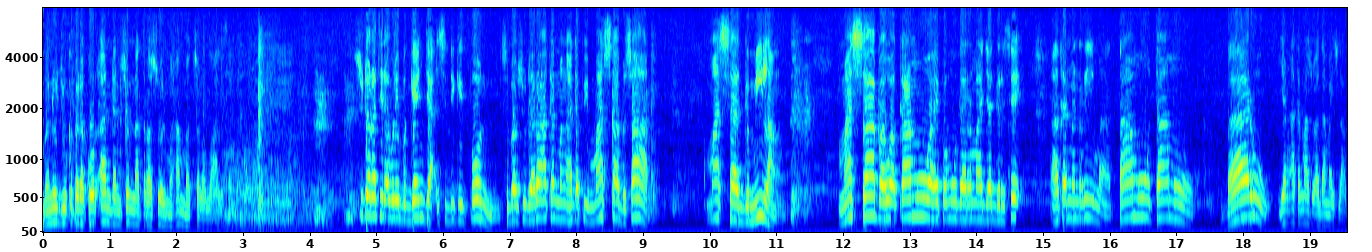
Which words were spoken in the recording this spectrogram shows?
Menuju kepada Quran dan sunnat Rasul Muhammad Sallallahu Alaihi Wasallam. Saudara tidak boleh bergenjak sedikit pun sebab saudara akan menghadapi masa besar, masa gemilang, masa bahwa kamu wahai pemuda remaja Gresik akan menerima tamu-tamu baru yang akan masuk agama Islam.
